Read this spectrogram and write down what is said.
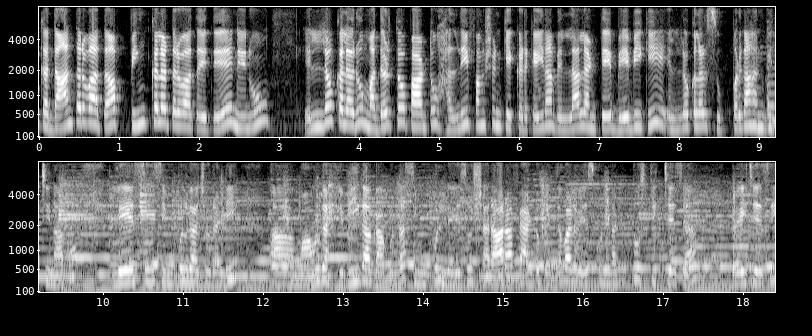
ఇంకా దాని తర్వాత పింక్ కలర్ తర్వాత అయితే నేను ఎల్లో కలరు మదర్తో పాటు హల్దీ ఫంక్షన్కి ఎక్కడికైనా వెళ్ళాలంటే బేబీకి ఎల్లో కలర్ సూపర్గా అనిపించి నాకు లేసు సింపుల్గా చూడండి. మామూలుగా హెవీగా కాకుండా సింపుల్ లేసు షరారా ప్యాంటు పెద్దవాళ్ళు వేసుకున్నట్టు స్టిచ్ చేసా ట్రై చేసి.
